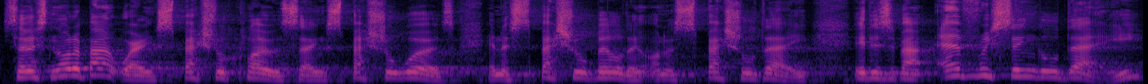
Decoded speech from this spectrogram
So it's not about wearing special clothes, saying special words in a special building on a special day. It is about every single day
